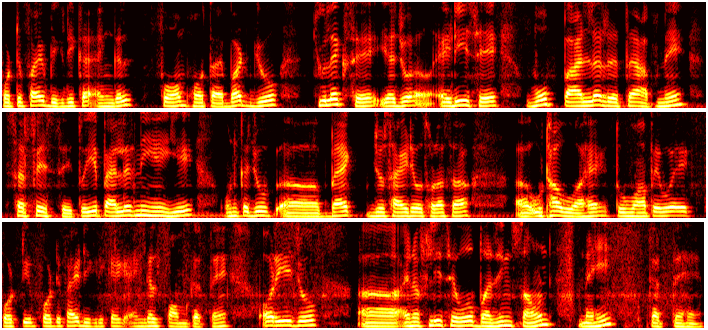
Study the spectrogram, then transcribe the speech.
फोर्टी फाइव डिग्री का एंगल फॉर्म होता है। बट जो क्यूलेक्स है या जो एडीस है वो पैरलर रहता है अपने सरफेस से। तो ये पैरलर नहीं है ये उनका जो बैक जो साइड है वो थोड़ा सा उठा हुआ है तो वहाँ पे वो एक फोर्टी फोर्टी फाइव डिग्री का एक एंगल फॉर्म करते हैं और ये जो एनोफ्लिस है वो बजिंग साउंड नहीं करते हैं।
